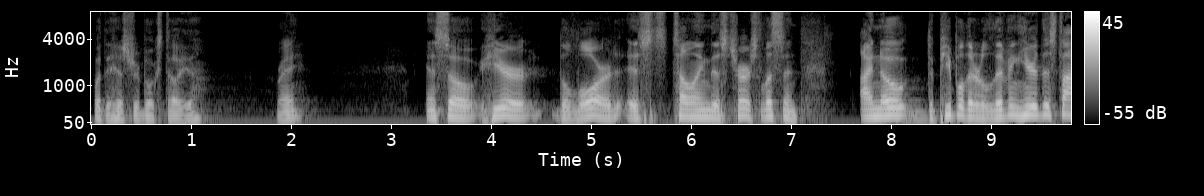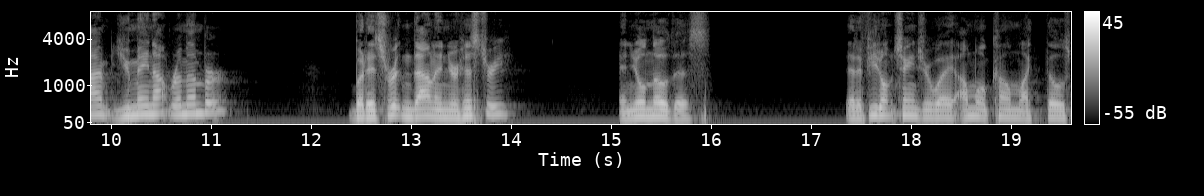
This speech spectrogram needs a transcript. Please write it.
What the history books tell you, right? And so here, the Lord is telling this church listen, I know the people that are living here this time, you may not remember, but it's written down in your history, and you'll know this that if you don't change your way, I'm going to come like those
